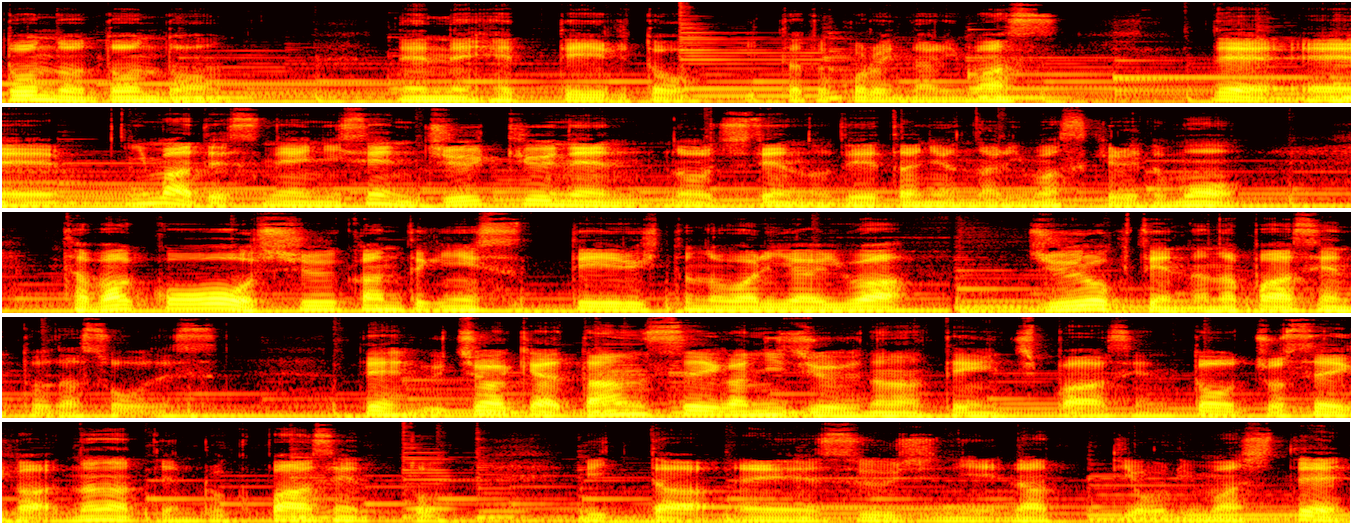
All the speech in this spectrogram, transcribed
どんどんどんどん年々減っているといったところになります。で、え、今ですね、2019年の時点のデータにはなりますけれども、タバコを習慣的に吸っている人の割合は16.7%だそうです。で、内訳は男性が27.1%、女性が7.6%といった、えー、数字になっておりまして、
